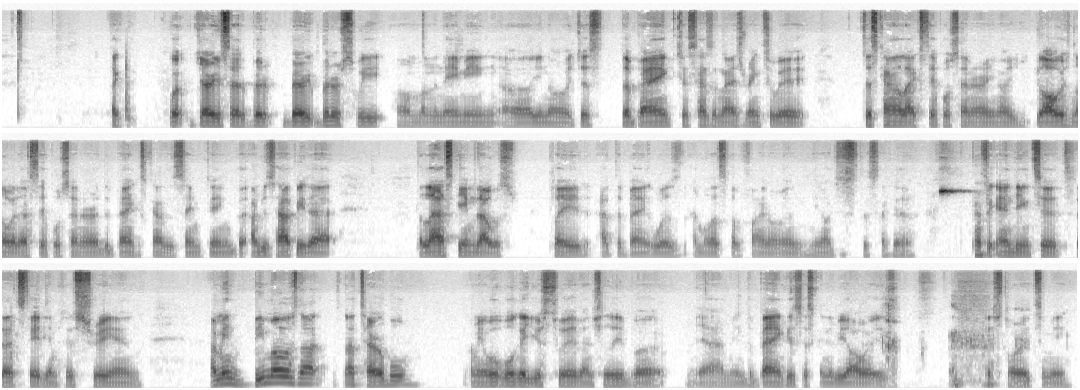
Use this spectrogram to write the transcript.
like what Jerry said, bitter, very bittersweet um on the naming. Uh, you know, it just the bank just has a nice ring to it just kind of like Staples Center. You know, you, you always know it as Staples Center. The bank is kind of the same thing, but I'm just happy that the last game that was played at the bank was MLS Cup final, and you know, just just like a perfect ending to, to that stadium's history. And I mean, BMO is not not terrible. I mean, we'll, we'll get used to it eventually, but yeah, I mean, the bank is just going to be always historic to me.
